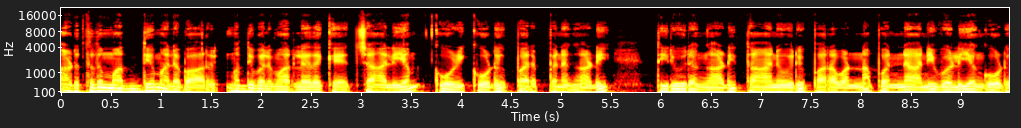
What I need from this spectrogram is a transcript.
അടുത്തത് മധ്യ മലബാറിൽ. മധ്യ മലബാറിലേതൊക്കെ ചാലിയം കോഴിക്കോട് പരപ്പനങ്ങാടി തിരൂരങ്ങാടി താനൂര് പറവണ്ണ പൊന്നാനി വെളിയങ്കോട്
